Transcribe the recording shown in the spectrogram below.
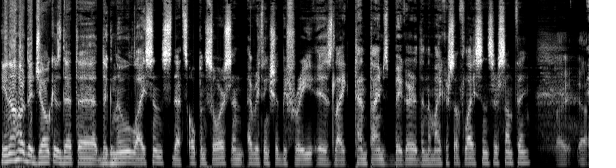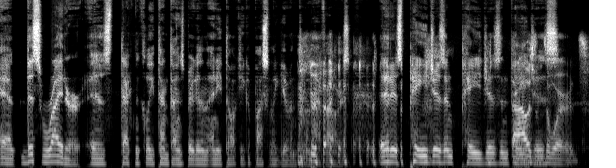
You know how the joke is that the the GNU license that's open source and everything should be free is like ten times bigger than the Microsoft license or something. Right. Yeah. And this writer is technically ten times bigger than any talk you could possibly give in two and a half hours. It is pages and pages and pages. Thousands of words.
